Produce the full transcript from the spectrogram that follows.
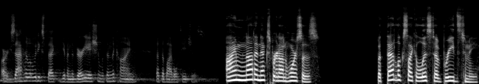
are exactly what we'd expect given the variation within the kind that the Bible teaches. I'm not an expert on horses, but that looks like a list of breeds to me.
